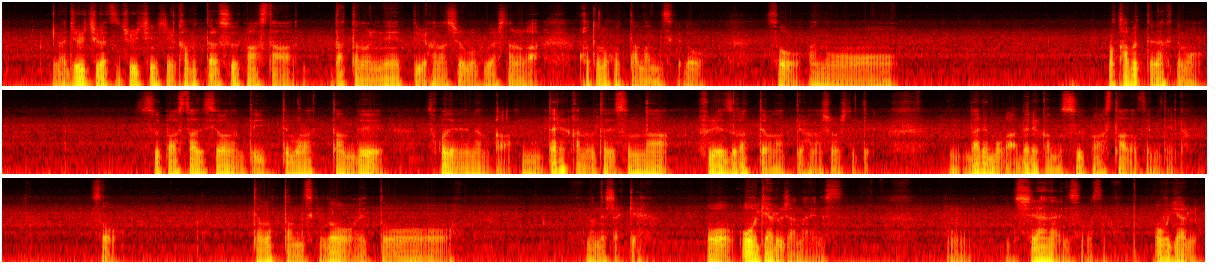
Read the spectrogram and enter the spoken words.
が11月11日に被ったらスーパースターだったのにねっていう話を僕がしたのが事の発端なんですけど、そう、あのー、まあ、被ってなくても、スーパースターですよなんて言ってもらったんで、そこでね、なんか、誰かの歌でそんなフレーズがあったよなっていう話をしてて、誰もが誰かのスーパースターだぜみたいな。そう。って思ったんですけど、えっと、何でしたっけ？お、オーギャルじゃないです。うん。知らないです、そもそも。オーギャル。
